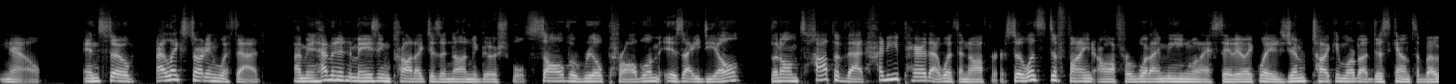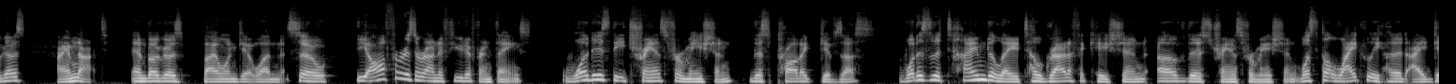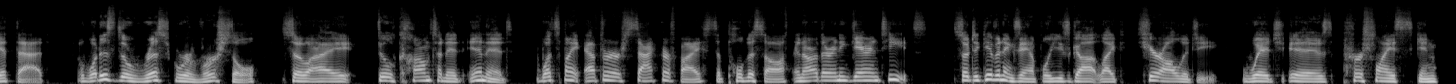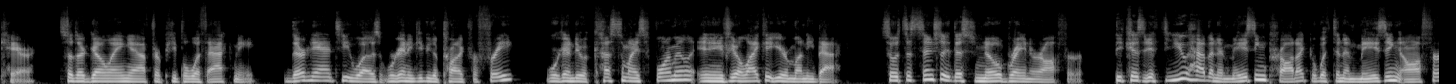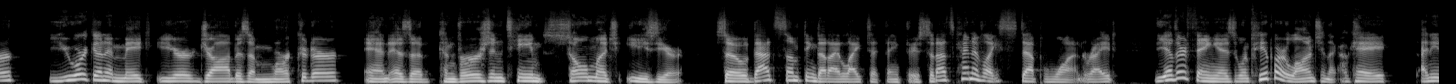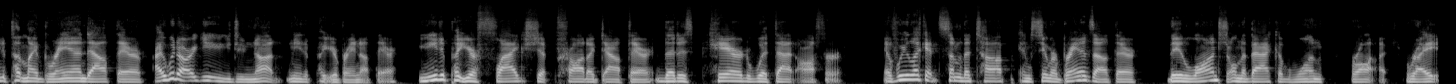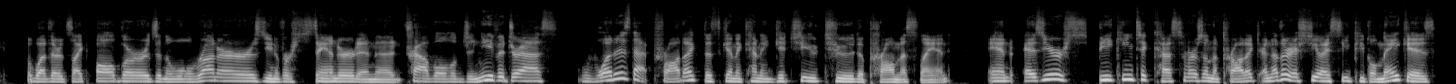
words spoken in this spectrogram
now. And so I like starting with that. I mean, having an amazing product is a non negotiable. Solve a real problem is ideal. But on top of that, how do you pair that with an offer? So let's define offer, what I mean when I say they're like, wait, is Jim talking more about discounts and BOGOs? I am not. And BOGOs buy one, get one. So the offer is around a few different things. What is the transformation this product gives us? What is the time delay till gratification of this transformation? What's the likelihood I get that? What is the risk reversal so I feel confident in it? What's my effort or sacrifice to pull this off? And are there any guarantees? So, to give an example, you've got like Curology, which is personalized skincare. So, they're going after people with acne. Their guarantee was we're going to give you the product for free. We're going to do a customized formula. And if you don't like it, your money back. So, it's essentially this no brainer offer. Because if you have an amazing product with an amazing offer, you are going to make your job as a marketer and as a conversion team so much easier. So that's something that I like to think through. So that's kind of like step one, right? The other thing is when people are launching, like, okay, I need to put my brand out there. I would argue you do not need to put your brand out there. You need to put your flagship product out there that is paired with that offer. If we look at some of the top consumer brands out there, they launched on the back of one product, right? whether it's like Allbirds and the Wool Runners, Universal Standard and the Travel Geneva dress. What is that product that's going to kind of get you to the promised land? And as you're speaking to customers on the product, another issue I see people make is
